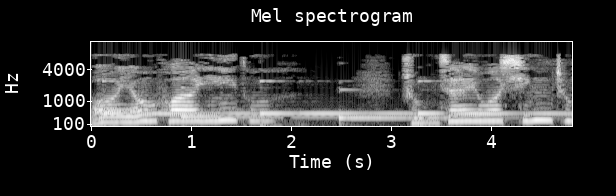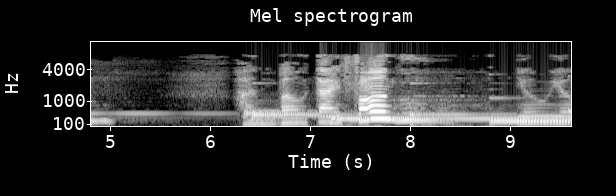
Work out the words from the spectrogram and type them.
我有花一朵，种在我心中，含苞待放意悠悠，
